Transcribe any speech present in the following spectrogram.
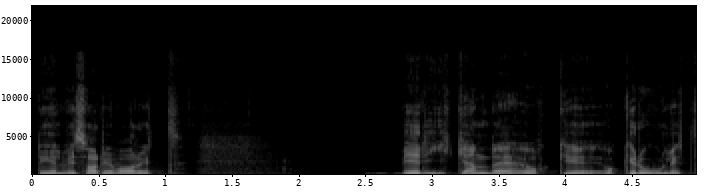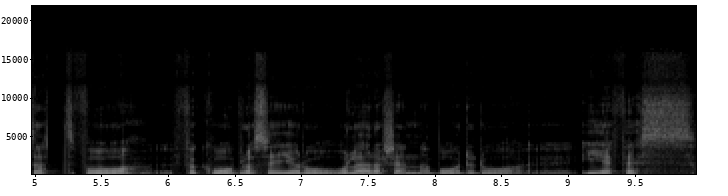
Delvis har det varit berikande och, eh, och roligt att få förkovra sig och, då, och lära känna både då eh, EFS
